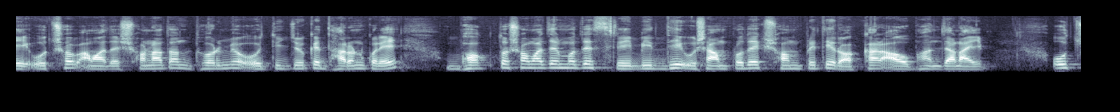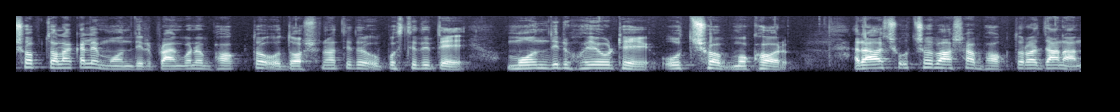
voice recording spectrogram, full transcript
এই উৎসব আমাদের সনাতন ধর্মীয় ঐতিহ্যকে ধারণ করে ভক্ত সমাজের মধ্যে শ্রীবৃদ্ধি ও সাম্প্রদায়িক সম্প্রীতি রক্ষার আহ্বান জানায়। উৎসব চলাকালে মন্দির প্রাঙ্গণে ভক্ত ও দর্শনার্থীদের উপস্থিতিতে মন্দির হয়ে ওঠে উৎসব মুখর। রাস উৎসবে আসা ভক্তরা জানান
